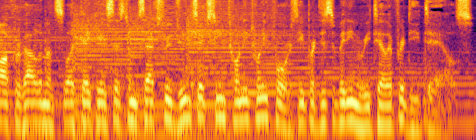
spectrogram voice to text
Offer valid on select AK system sets through June 16, 2024. See participating retailer for details.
